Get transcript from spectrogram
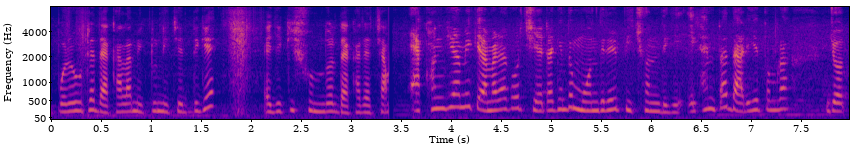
উপরে উঠে দেখালাম একটু নিচের দিকে। এই যে কি সুন্দর দেখা যাচ্ছে। এখন যে আমি ক্যামেরা করছি, এটা কিন্তু মন্দিরের পিছন দিকে। এখানটা দাঁড়িয়ে তোমরা যত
